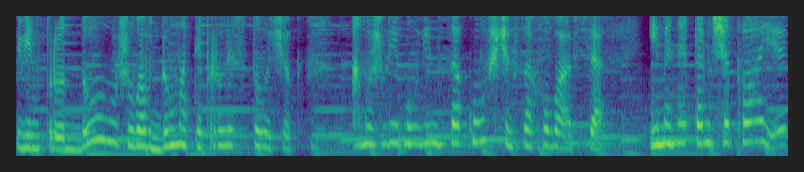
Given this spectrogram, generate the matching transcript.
він продовжував думати про листочок. А можливо, він за кущик заховався і мене там чекає.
